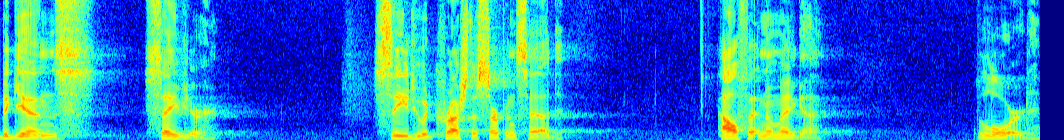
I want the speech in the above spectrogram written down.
begins Savior, seed who would crush the serpent's head, Alpha and Omega, the Lord,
